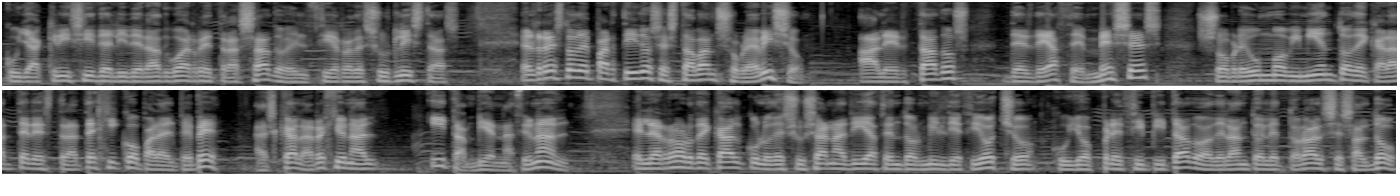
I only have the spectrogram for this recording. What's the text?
cuya crisis de liderazgo ha retrasado el cierre de sus listas, el resto de partidos estaban sobre aviso alertados desde hace meses sobre un movimiento de carácter estratégico para el PP, a escala regional y también nacional. El error de cálculo de Susana Díaz en 2018, cuyo precipitado adelanto electoral se saldó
